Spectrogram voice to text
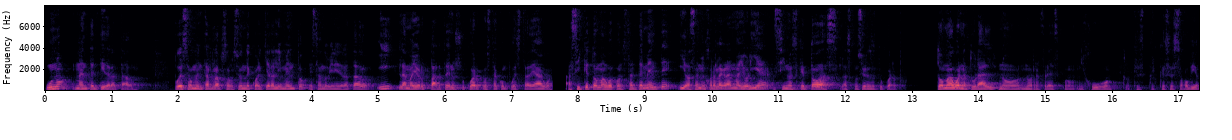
Uno, mantente hidratado. Puedes aumentar la absorción de cualquier alimento estando bien hidratado y la mayor parte de nuestro cuerpo está compuesta de agua. Así que toma agua constantemente y vas a mejorar la gran mayoría, si no es que todas, las funciones de tu cuerpo. Toma agua natural, no, no refresco ni jugo, creo que, creo que eso es obvio.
